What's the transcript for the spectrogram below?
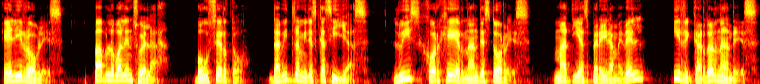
Eli Robles, Pablo Valenzuela, Boucerto, David Ramírez Casillas, Luis Jorge Hernández Torres, Matías Pereira Medel y Ricardo Hernández.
